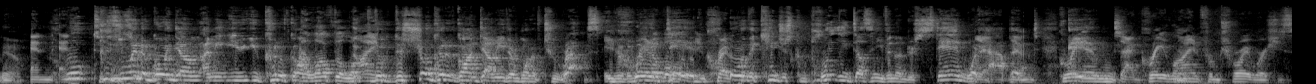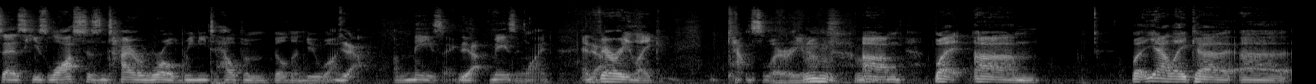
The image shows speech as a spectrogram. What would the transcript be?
yeah. And- and well, because you end up going down. I mean, you, you could have gone. I love the line. The, the show could have gone down either one of two routes. Either the way it did, incredible. or the kid just completely doesn't even understand what Yeah, happened. yeah. Great, And that great line from Troi where she says he's lost his entire world. We need to help him build a new one. Yeah. amazing. Yeah. amazing line and very like counselor, you know. Um, but um, but yeah, like uh, uh,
